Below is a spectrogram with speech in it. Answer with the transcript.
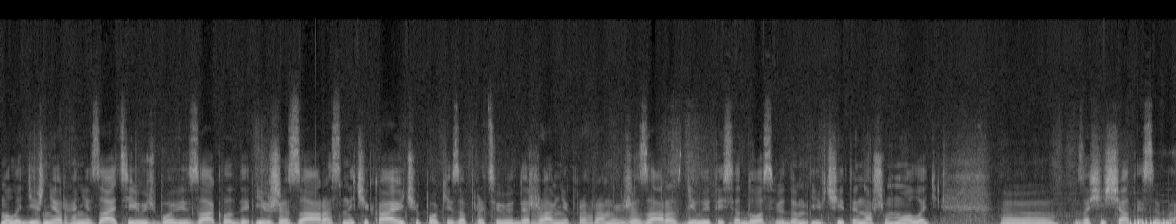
молодіжні організації, учбові заклади і вже зараз, не чекаючи, поки запрацюють державні програми, вже зараз ділитися досвідом і вчити нашу молодь е, захищати себе.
